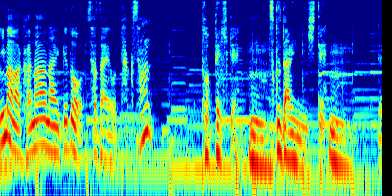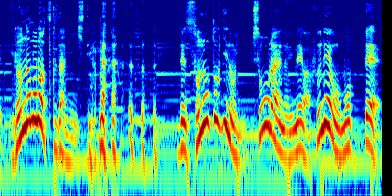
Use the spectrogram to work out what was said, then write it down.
今はかなわないけどサザエをたくさん取ってきて、佃煮にして。でいろんなものを佃煮にして。でその時の将来の夢は船を持って、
